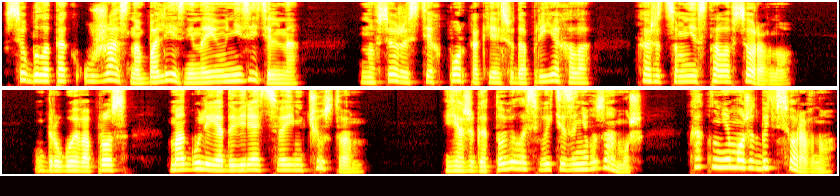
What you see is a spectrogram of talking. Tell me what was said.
Все было так ужасно, болезненно и унизительно. Но все же с тех пор, как я сюда приехала, кажется, мне стало все равно. Другой вопрос, могу ли я доверять своим чувствам? Я же готовилась выйти за него замуж. Как мне может быть все равно?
